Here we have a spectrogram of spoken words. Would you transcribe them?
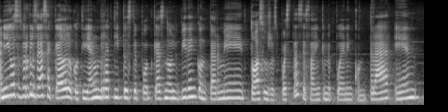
Amigos, espero que les haya sacado de lo cotidiano un ratito este podcast. No olviden contarme todas sus respuestas. Ya saben que me pueden encontrar en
